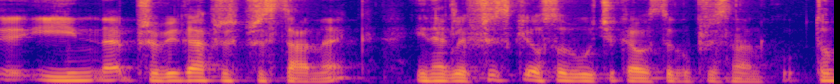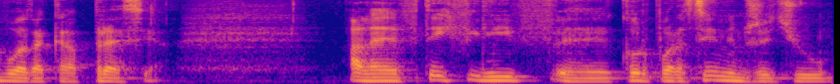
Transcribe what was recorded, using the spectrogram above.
i przebiegała przez przystanek i nagle wszystkie osoby uciekały z tego przystanku. To była taka presja. Ale w tej chwili w e, korporacyjnym życiu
